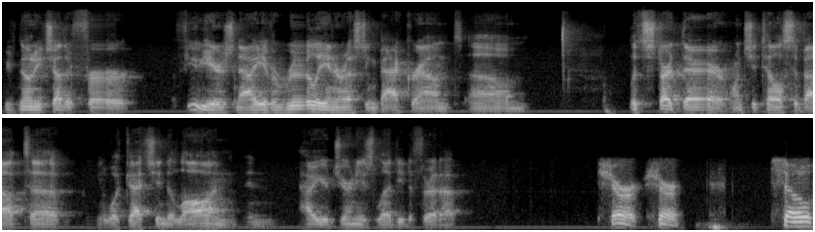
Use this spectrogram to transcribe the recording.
we've known each other for few years now. You have a really interesting background. Um, let's start there. Why don't you tell us about uh, what got you into law and, and how your journey has led you to ThredUp? Sure, sure. So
